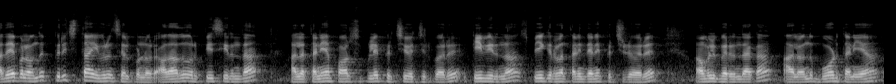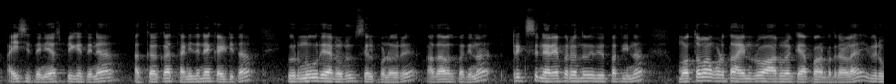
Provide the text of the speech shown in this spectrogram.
அதே போல் வந்து பிரித்து தான் இவரும் சேல் பண்ணுவார். அதாவது ஒரு பிசி இருந்தால் அதில் தனியாக பவர் சப்ளை பிரித்து வச்சுருப்பார். டிவி இருந்தால் ஸ்பீக்கர்லாம் தனித்தனியாக பிரிச்சுடுவார். அவங்களுக்கு பேர் இருந்தாக்கா அதில் வந்து போர்டு தனியாக ஐசி தனியாக ஸ்பீக்கர் தனியாக அக்கா அக்கா தனித்தனியாக கட்டி தான் இவர் நூறு இரநூறுக்கு சேல் பண்ணுவார். அதாவது பார்த்தீங்கன்னா ட்ரிக்ஸ் நிறைய பேர் வந்து இது பார்த்தீங்கன்னா மொத்தமாக கொடுத்தா ஐநூறுரூவா ஆறுரூவா கேட்பாங்கிறதுனால இவர்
